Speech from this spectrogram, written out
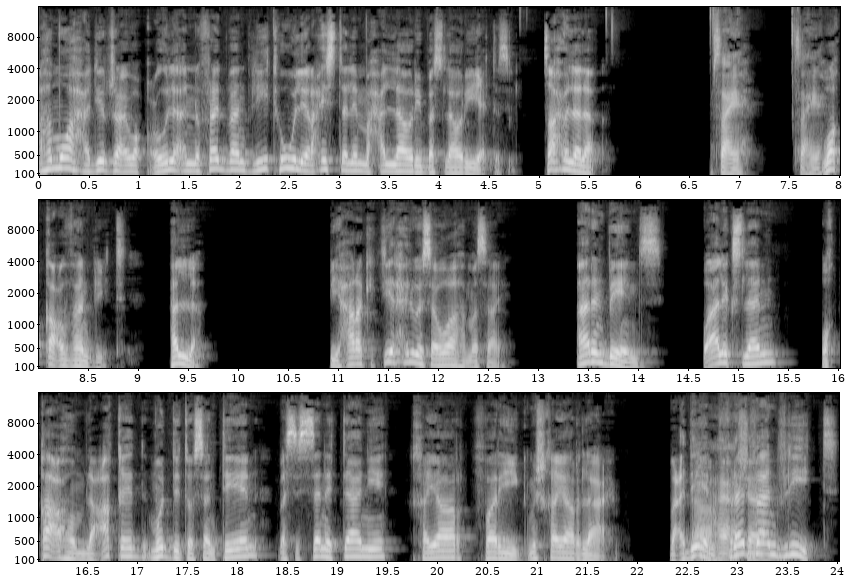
أهم واحد يرجع يوقعوه لأنه فريد فان فليت هو اللي راح يستلم محل لاوري بس لاوري يعتزل. صح ولا لا؟ صحيح. صحيح. وقعوا فان فليت هلا في حركة كتير حلوة سواها مساي آرن بينز وأليكس لن وقعهم لعقد مدته سنتين بس السنة الثانية خيار فريق مش خيار لاعب. بعدين آه فريد فان فليت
